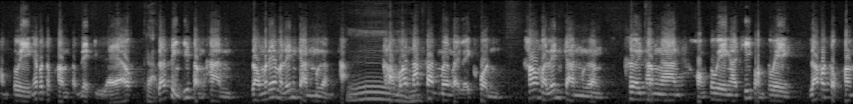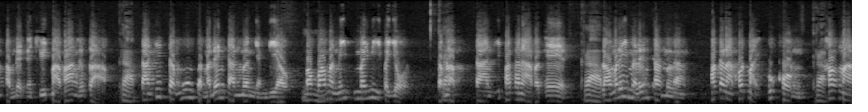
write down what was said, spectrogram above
ของตัวเองให้ประสบความสำเร็จอยู่แล้วครับและสิ่งที่สำคัญเราไม่ได้มาเล่นการเมืองค่ะอืมถามว่านักการเมืองหลาย ๆ คน เข้ามาเล่นการเมือง เคยทำงานของตัวเองอาชีพของตัวเอง แล้วประสบความสำเร็จในชีวิตมาบ้างหรือเปล่าครับการที่จะมุ่งแต่มาเล่นการเมืองอย่างเดียวอืมเพราะว่ามันไม่ไม่มีประโยชน์สำหรับการที่พัฒนาประเทศครับเราไม่ได้มาเล่นการเมืองพัฒนาคตใหม่ทุกคนครับเข้ามา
